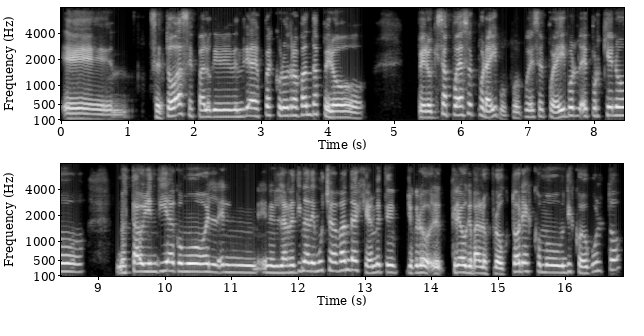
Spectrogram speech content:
eh, sentó bases para lo que vendría después con otras bandas, pero, pero quizás puede ser por ahí, pues, puede ser por ahí, por, por qué no, no está hoy en día como en, la retina de muchas bandas, generalmente yo creo, eh, creo que para los productores como un disco de culto,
